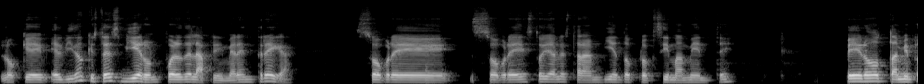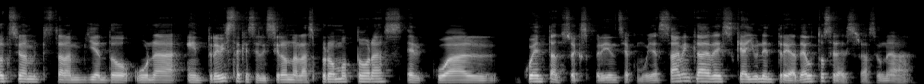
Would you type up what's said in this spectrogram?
lo que el video que ustedes vieron fue de la primera entrega. Sobre, sobre esto ya lo estarán viendo próximamente. Pero también próximamente estarán viendo una entrevista que se le hicieron a las promotoras, el cual cuentan su experiencia. Como ya saben, cada vez que hay una entrega de autos se les hace una,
